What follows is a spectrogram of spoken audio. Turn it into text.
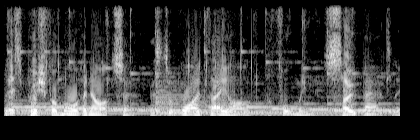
Let's push for more of an answer as to why they are performing so badly.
